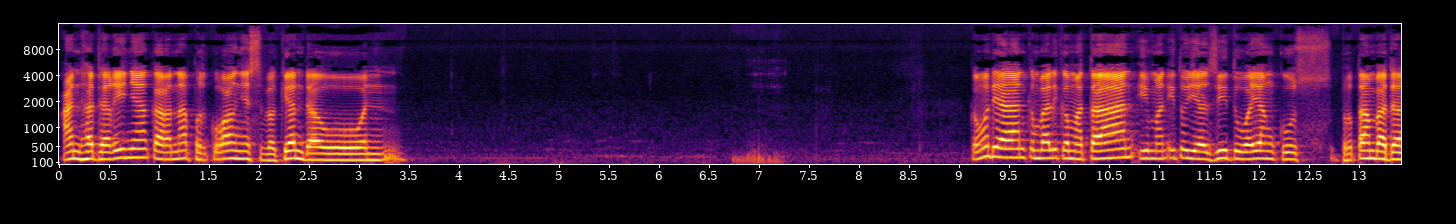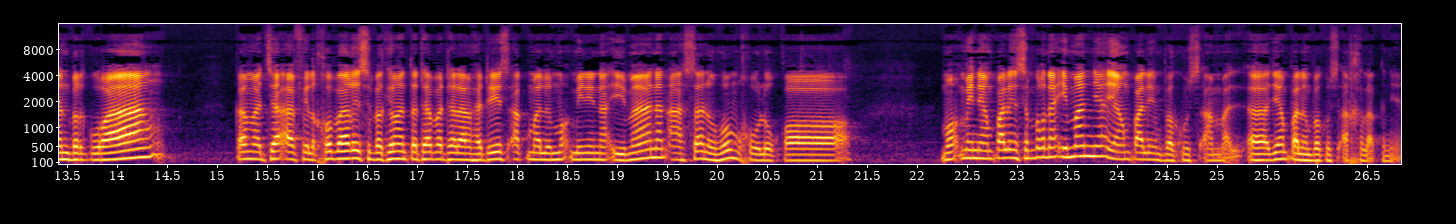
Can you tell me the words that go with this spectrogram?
anha darinya karena berkurangnya sebagian daun. Kemudian kembali ke matan, iman itu yazidu wa yangkus, bertambah dan berkurang. Kama ja'a fil khobari sebagaimana terdapat dalam hadis akmalul mu'minina imanan ahsanuhum khuluqa. Mukmin yang paling sempurna imannya, yang paling bagus amal, uh, yang paling bagus akhlaknya.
